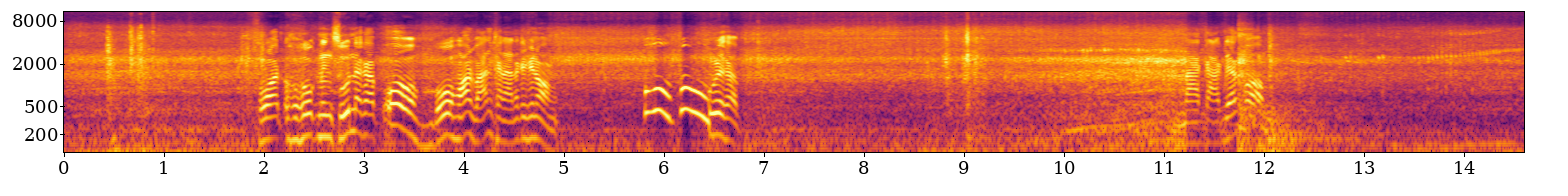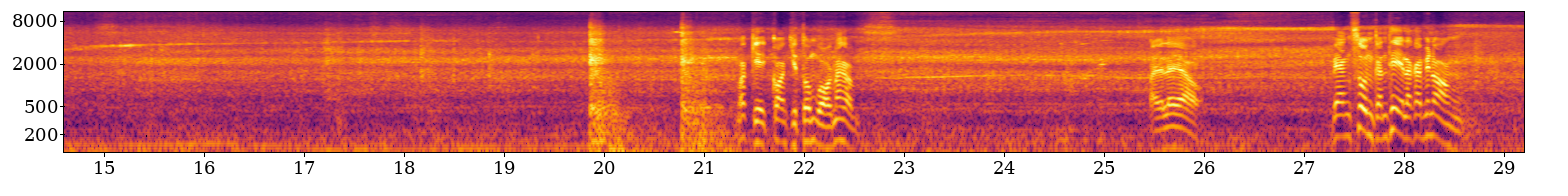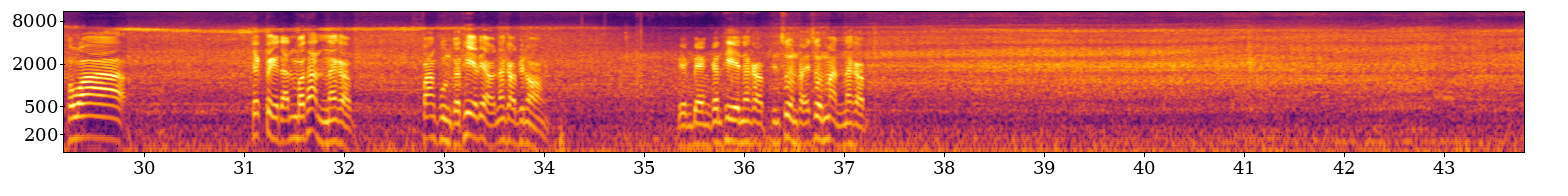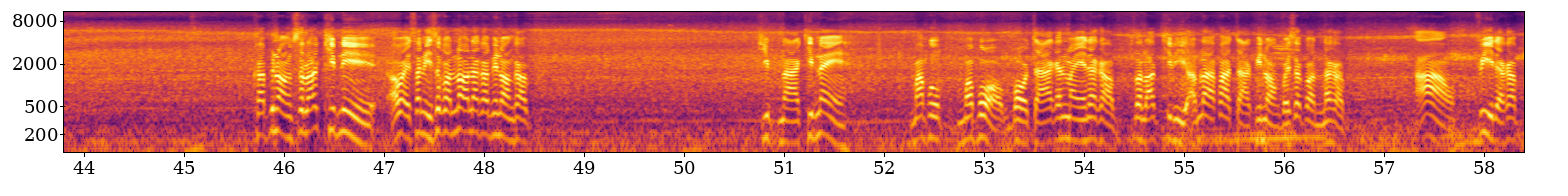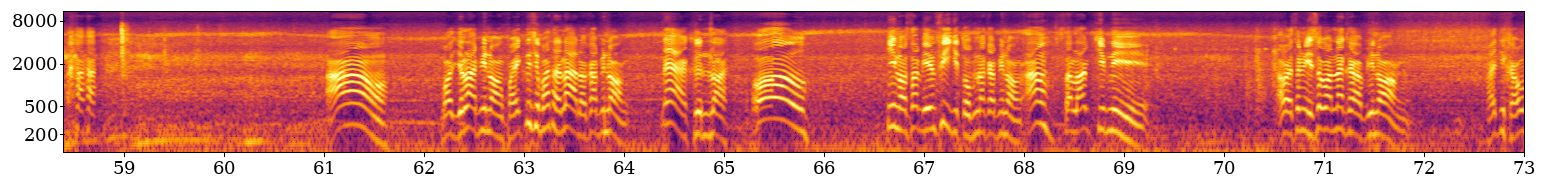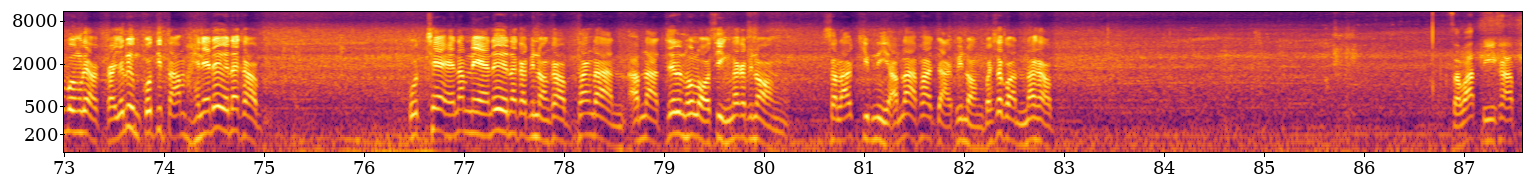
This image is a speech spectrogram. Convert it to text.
ฟอร์ดหกหนึ่งศูนย์นะครับ โอ้โบหอนหวานขนาดนั้นครับพี่น้องปู้ปู้เลยครับหน้ากากเดืองอ้อมว่าเกตก่อนจิตตมออกนะครับ ไปแล้ว แบ่งโซนกันเทแล้วครับพี่น้อง เพราะว่าแท็กเตอร์ดันมาท่านนะครับฟังพุ่นกระเทแล้วนะครับพี่น้อง แบ่งแบ่งกันเทนะครับเป็นส่วนไฟส่วนมันนะครับครับพี่น้องสำหรับคลิปนี้เอาไว้สนิทสักก่อนเนาะนะครับพี่น้องครับ คลิปหนาคลิปในมาพบมาพอบอกจากันไหมนะครับสำหรับคลิปนี้อำลาพาจากพี่น้องไปซะก่อนนะครับ อ้าวฟรีแล้วครับ อ้าวว่าจะลาพี่น้องไปคือสิพัฒนาดอกครับพี่น้องแน่ขึ้นละโอ้นี่น้องซับเอ็มฟรีกี่ตมนะครับพี่น้องอ้าวสำหรับคลิปนี้เอาไว้สนิทสักก่อนนะครับ พี่น้องใครที่เขาเบิ่งแล้วก็อย่าลืมกดติดตามให้แน่เด้อนะครับกดแชร์ให้น้ำแน่เด้อนะครับพี่น้องครับทางด้านอำนาจเจริญโทหล่อสิ่งนะครับพี่น้องสำหรับคลิปนี้อำลาพาจากพี่น้องไปซะก่อนนะครับ สวัสดีครับ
